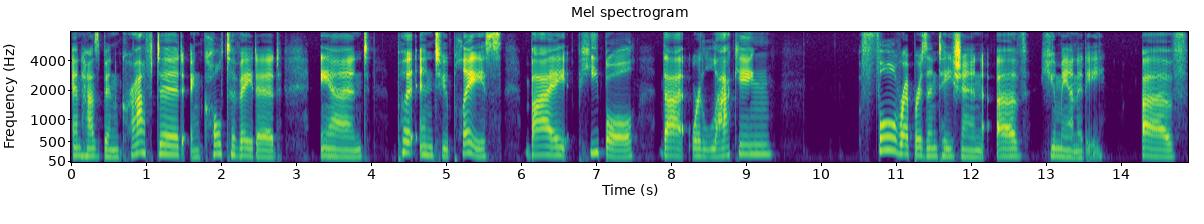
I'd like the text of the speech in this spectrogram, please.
and has been crafted and cultivated and put into place by people that were lacking full representation of humanity, of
